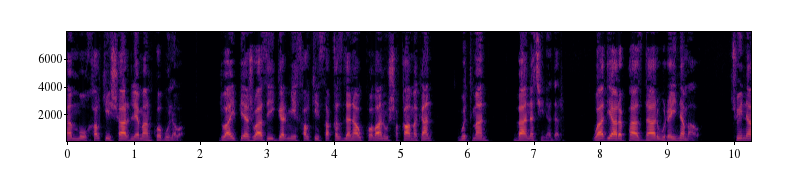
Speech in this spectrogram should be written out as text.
هەموو خەڵکی شار لێمان کۆبوونەوە. دوای پێشوازی گەرمی خەڵکی سەقز لە ناو کۆڵان و شەقامەکان گوتمان با نەچینە دەر. وا دیارە پاسدار ورەی نەماوە. چووینە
